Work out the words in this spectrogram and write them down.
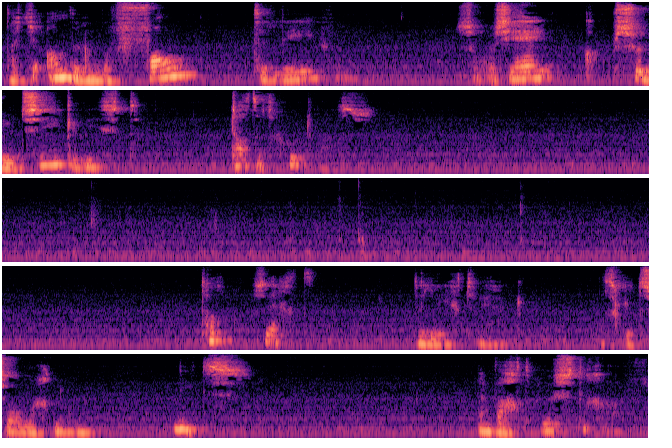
dat je anderen beval te leven zoals jij absoluut zeker wist dat het goed was. Toch zegt de lichtwerk, als ik het zo mag noemen, niets. En wacht rustig af,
